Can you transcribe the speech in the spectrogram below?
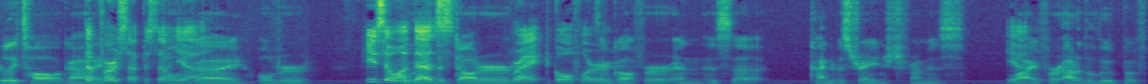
really tall guy, The first episode, old yeah. guy, older, He's the one that's the daughter, right, the golfer. golfer, and is uh, kind of estranged from his Yeah. wife or out of the loop of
